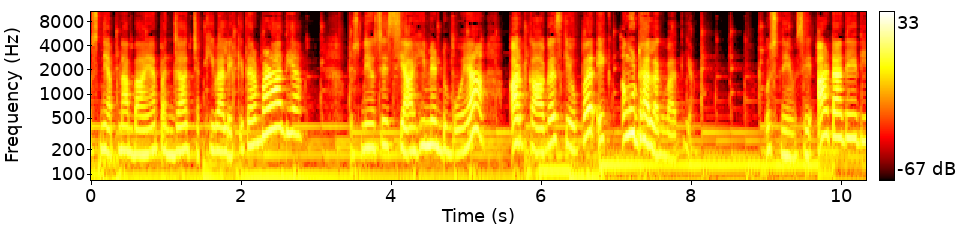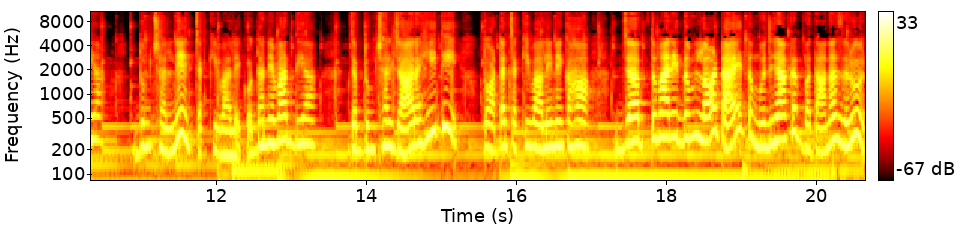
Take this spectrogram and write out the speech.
उसने अपना बायां पंजा चक्की वाले की तरफ़ बढ़ा दिया। उसने उसे स्याही में डुबोया और कागज़ के ऊपर एक अंगूठा लगवा दिया। उसने उसे आटा दे दिया। दुमछल ने चक्की वाले को धन्यवाद दिया। जब दुमछल जा रही थी तो आटा चक्की वाले ने कहा, जब तुम्हारी दुम लौट आए तो मुझे आकर बताना ज़रूर।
